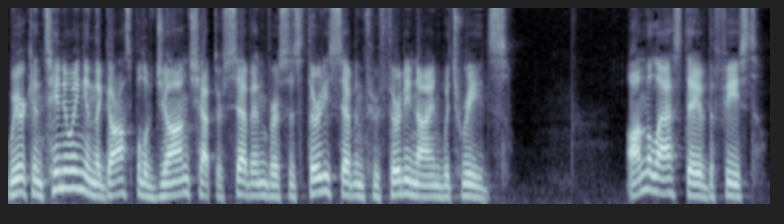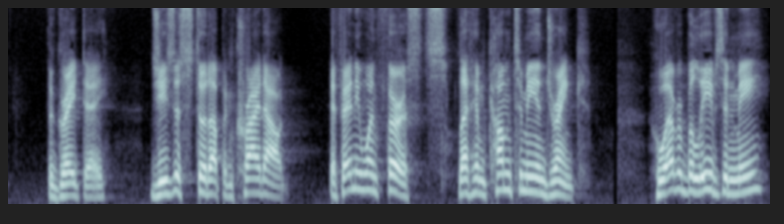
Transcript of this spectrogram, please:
We are continuing in the Gospel of John, chapter 7, verses 37 through 39, which reads On the last day of the feast, the great day, Jesus stood up and cried out, If anyone thirsts, let him come to me and drink. Whoever believes in me,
